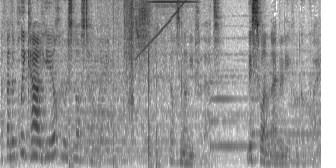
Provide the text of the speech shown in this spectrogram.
I found a precal here who has lost her way. There was no need for that. This one, I believe, will go quietly.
